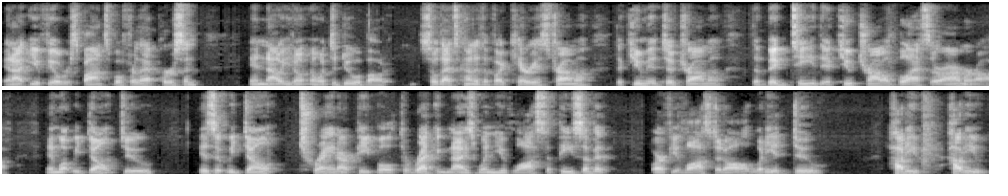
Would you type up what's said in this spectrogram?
And I, you feel responsible for that person, and now you don't know what to do about it. So that's kind of the vicarious trauma, the cumulative trauma, the big T, the acute trauma blasts their armor off. And what we don't do is that we don't train our people to recognize when you've lost a piece of it or if you lost it all, what do you do? How do you how do you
